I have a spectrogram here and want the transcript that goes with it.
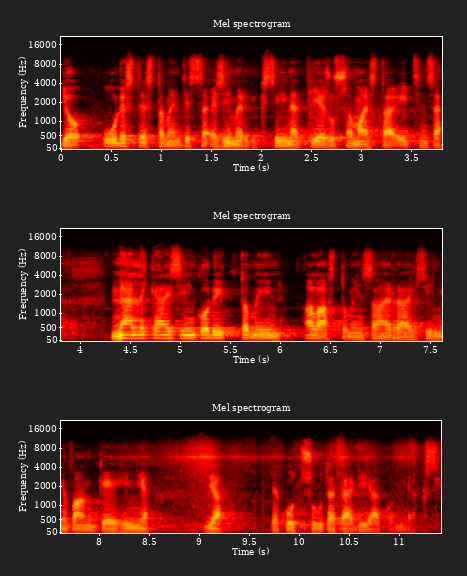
jo Uudessa testamentissa esimerkiksi siinä, että Jeesus samaistaa itsensä nälkäisiin, kodittomiin, alastomiin, sairaisiin ja vankeihin ja, ja, ja kutsuu tätä diakoniaksi.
